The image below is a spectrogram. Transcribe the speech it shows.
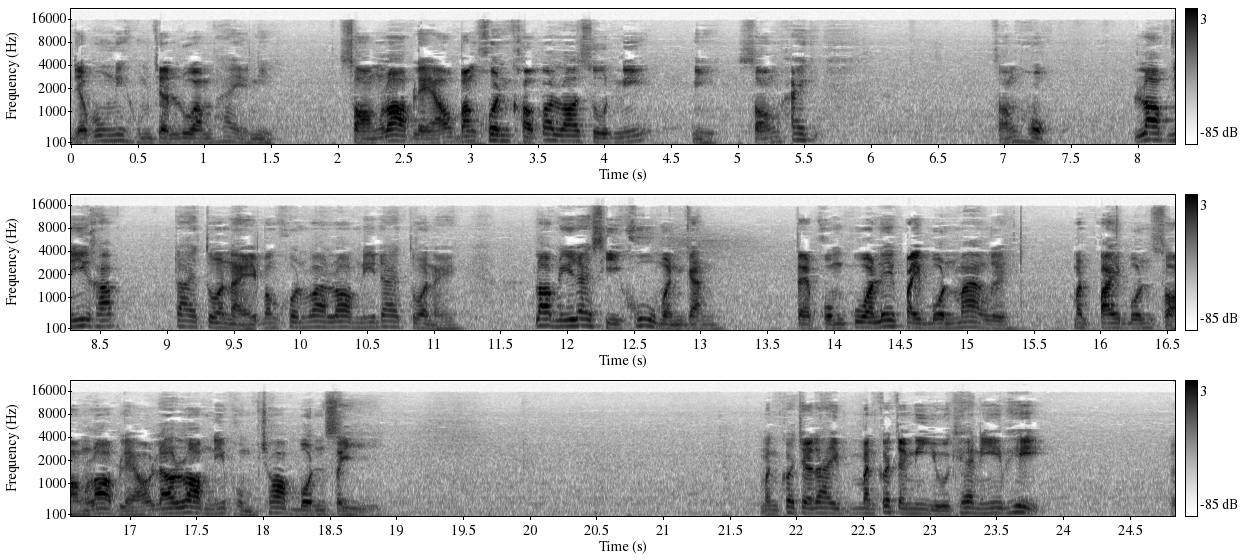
เดี๋ยวพรุ่งนี้ผมจะรวมให้นี่ สองรอบแล้ว บางคนเขาก็รอสูตรนี้ นี่สองให้สองหกรอบนี้ครับ ได้ตัวไหน บางคนว่ารอบนี้ได้ตัวไหน รอบนี้ได้สี่คู่เหมือนกัน แต่ผมกลัวเลขไปบนมากเลย มันไปบนสองรอบแล้ว แล้วรอบนี้ผมชอบบนสี่มันก็จะได้มันก็จะมีอยู่แค่นี้พี่ เอ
